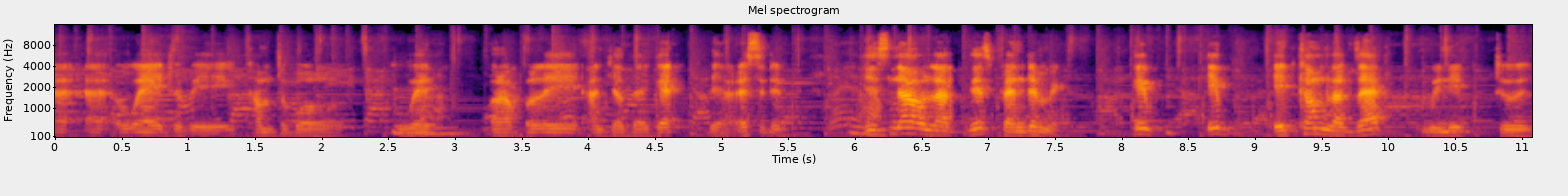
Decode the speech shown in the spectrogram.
a, a way to be comfortable, wait Mhm. properly until they get their resident. Yeah. It's now like this pandemic. If if it come like that, we need to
